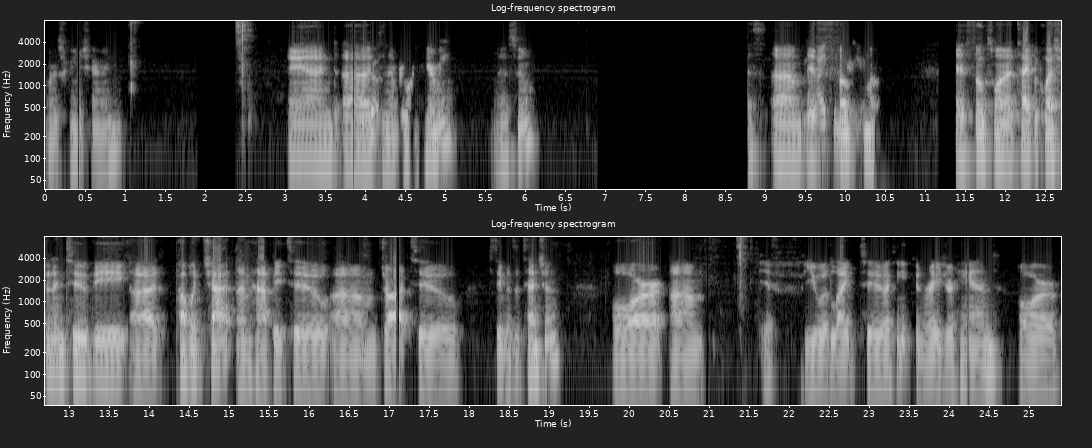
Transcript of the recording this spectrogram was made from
or screen sharing. And uh, can everyone hear me? I assume. Yes. Um, if folks want, if folks want to type a question into the uh, public chat, I'm happy to um, draw it to Stephen's attention. Or um, if you would like to, I think you can raise your hand or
